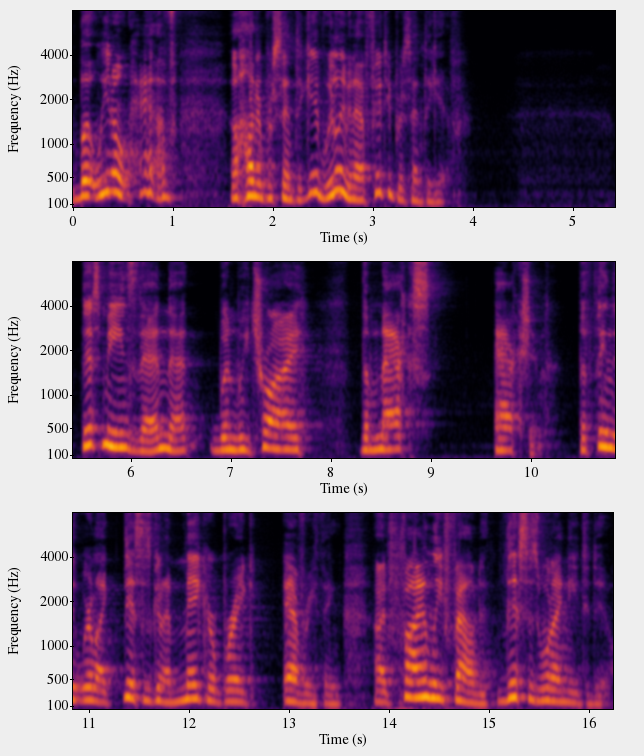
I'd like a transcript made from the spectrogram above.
But we don't have 100% to give. We don't even have 50% to give. This means then that when we try the max action, the thing that we're like, this is going to make or break everything, I've finally found it. This is what I need to do.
